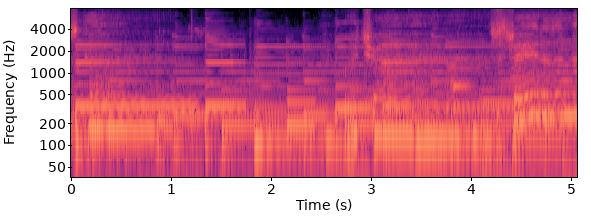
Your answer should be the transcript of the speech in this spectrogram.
skies. We drive straight as an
